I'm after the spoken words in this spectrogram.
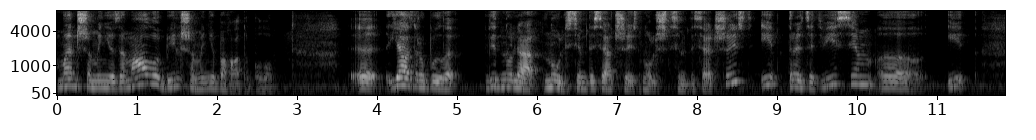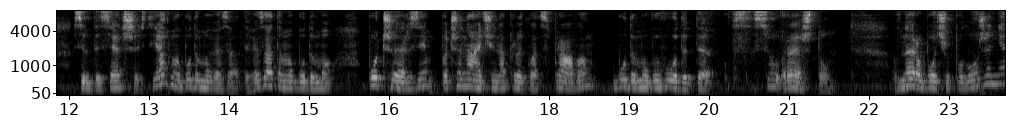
менше мені замало, більше мені багато було. Е, Я зробила від 0 0,76, 0,76 і 38 е, і 76. Як ми будемо в'язати? В'язати ми будемо по черзі, починаючи, наприклад, справа, будемо виводити всю решту в неробоче положення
